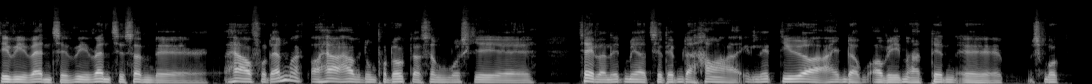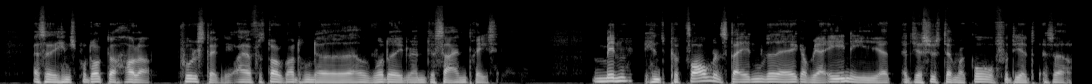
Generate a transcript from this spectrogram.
det vi er vant til. Vi er vant til sådan øh, her fra Danmark, og her har vi nogle produkter, som måske øh, taler lidt mere til dem, der har en lidt dyrere ejendom, og vil indrette den øh, smukt. Altså hendes produkter holder fuldstændig, og jeg forstår godt, hun havde, havde vundet en eller anden designpris. Men hendes performance derinde, ved jeg ikke, om jeg er enig i, at, at jeg synes, den var god, fordi at, altså,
